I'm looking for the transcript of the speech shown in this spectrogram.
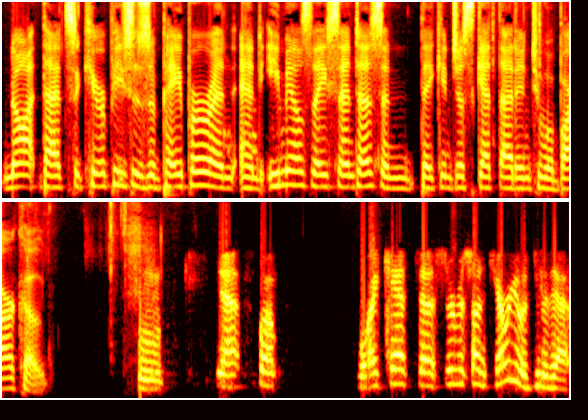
not that secure pieces of paper and and emails they sent us, and they can just get that into a barcode. Mm. Yeah, well, why can't uh, Service Ontario do that?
